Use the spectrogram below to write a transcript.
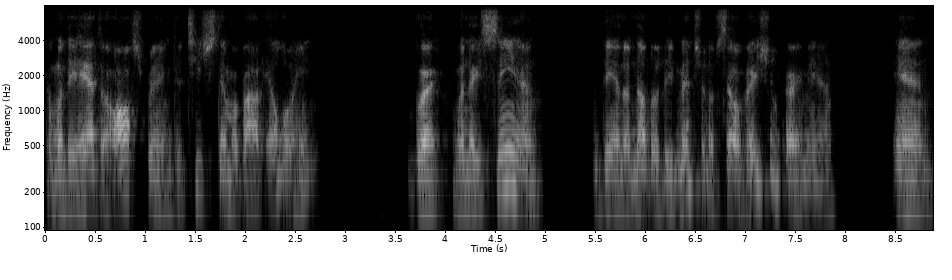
and when they had the offspring, to teach them about Elohim. But when they sinned, then another dimension of salvation came in, and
